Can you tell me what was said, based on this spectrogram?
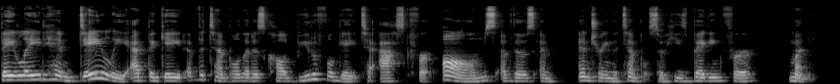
They laid him daily at the gate of the temple that is called Beautiful Gate to ask for alms of those em- entering the temple. So he's begging for money.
